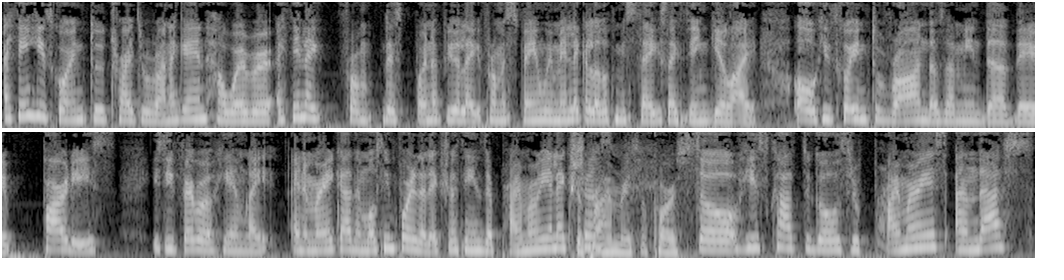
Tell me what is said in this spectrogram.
I think he's going to try to run again. However, I think like from this point of view, like from Spain, we made like a lot of mistakes. I think like, oh, he's going to run Does that mean that the parties is in favor of him. Like in America, the most important election thing is the primary elections. The primaries, of course. So he's got to go through primaries and that's,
